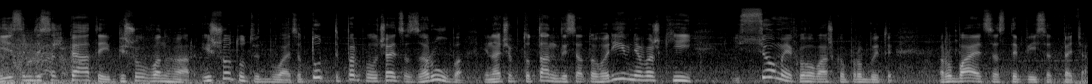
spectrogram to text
є 75-й, пішов в ангар. І що тут відбувається? Тут тепер виходить заруба. І начебто танк 10 рівня важкий, і сьомий, якого важко пробити, рубається з Т-55А.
